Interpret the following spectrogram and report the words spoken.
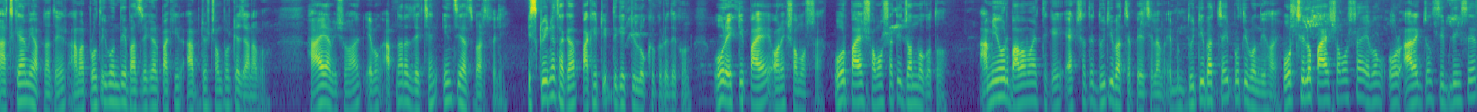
আজকে আমি আপনাদের আমার প্রতিবন্ধী বাজরেগার পাখির আপডেট সম্পর্কে জানাব। হাই আমি সোহাগ এবং আপনারা দেখছেন ইনসিয়াস বার্ডস ভ্যালি স্ক্রিনে থাকা পাখিটির দিকে একটি লক্ষ্য করে দেখুন। ওর একটি পায়ে অনেক সমস্যা। ওর পায়ের সমস্যাটি জন্মগত। আমি ওর বাবা মায়ের থেকে একসাথে দুইটি বাচ্চা পেয়েছিলাম এবং দুইটি বাচ্চাই প্রতিবন্ধী হয়। ওর ছিল পায়ের সমস্যা এবং ওর আরেকজন সিবলিংসের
